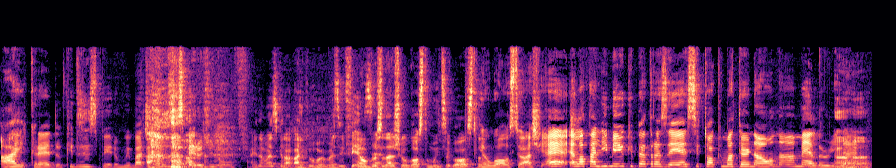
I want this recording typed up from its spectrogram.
Ai, credo, que desespero. Me bate até no desespero de novo. Ainda mais grave. Ai, que horror. Mas enfim, é um é. personagem que eu gosto muito. Você gosta? Eu gosto, eu acho. É, ela tá ali meio que pra trazer esse toque maternal na Mallory, né? Aham.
